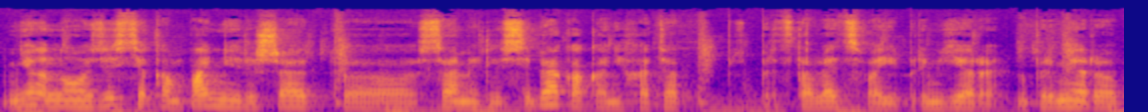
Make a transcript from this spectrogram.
Не, но здесь все компании решают э, сами для себя, как они хотят представлять свои премьеры. Например,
